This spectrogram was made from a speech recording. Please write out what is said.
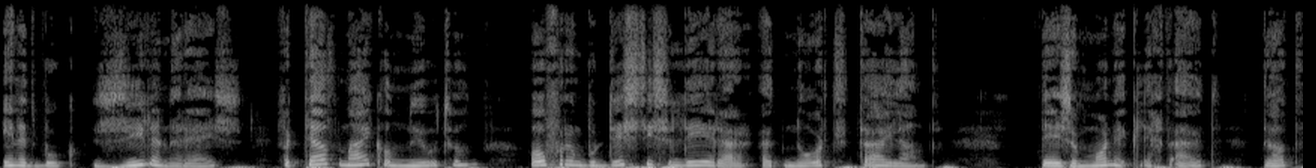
In het boek Zielenreis vertelt Michael Newton over een boeddhistische leraar uit Noord-Thailand. Deze monnik legt uit dat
